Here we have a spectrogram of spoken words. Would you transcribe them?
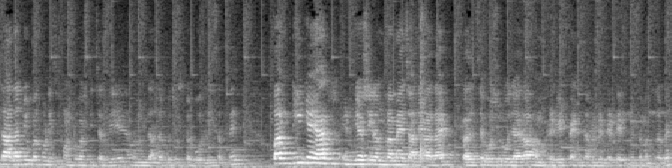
दादा के ऊपर थोड़ी सी कंट्रोवर्सी चल रही है हम ज़्यादा कुछ उस पर बोल नहीं सकते। पर ठीक है यार इंडिया श्रीलंका मैच आने वाला है कल से वो शुरू हो जाएगा हम क्रिकेट फैंस हमें क्रिकेट देखने से मतलब है।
